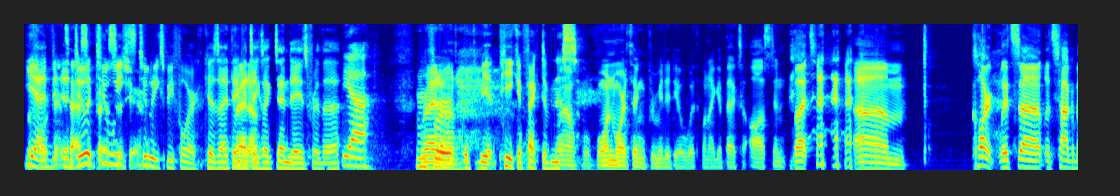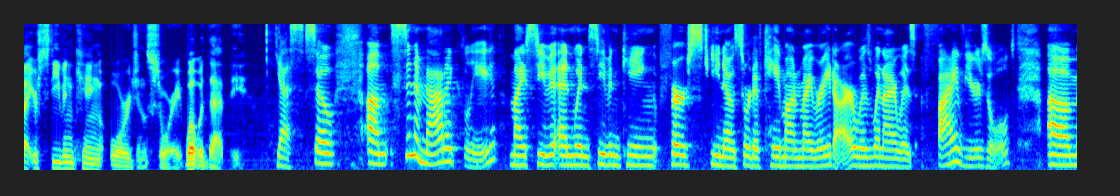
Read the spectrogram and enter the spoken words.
Yeah, before d- uh, do it two Fest weeks. Two weeks before, because I think Right it takes like ten days for the Yeah. Right for on. it to be at peak effectiveness. Well, one more thing for me to deal with when I get back to Austin. But um Clarke, let's uh let's talk about your Stephen King origin story. What would that be? Yes. So, um, cinematically, my Stephen and when Stephen King first, you know, sort of came on my radar was when I was five years old, um,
